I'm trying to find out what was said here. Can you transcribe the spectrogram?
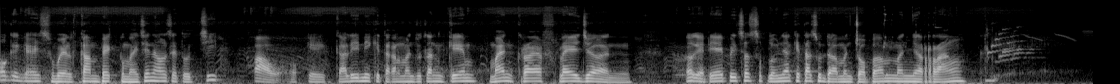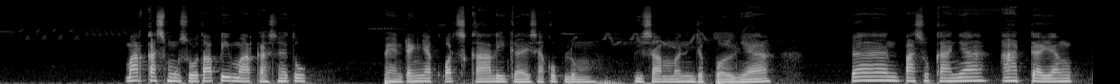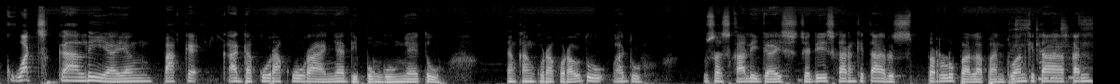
Oke guys, welcome back to my channel, saya Wow, oke, kali ini kita akan melanjutkan game Minecraft Legend. Oke, di episode sebelumnya kita sudah mencoba menyerang Markas musuh, tapi markasnya itu bentengnya kuat sekali guys. Aku belum bisa menjebolnya. Dan pasukannya ada yang kuat sekali ya Yang pakai ada kura-kuranya di punggungnya itu. Yang kang kura-kura itu, waduh susah sekali guys. Jadi sekarang kita harus perlu bala bantuan. Kita akan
